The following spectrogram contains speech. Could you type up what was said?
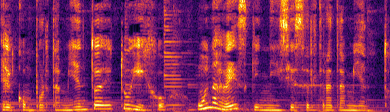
el comportamiento de tu hijo una vez que inicies el tratamiento.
